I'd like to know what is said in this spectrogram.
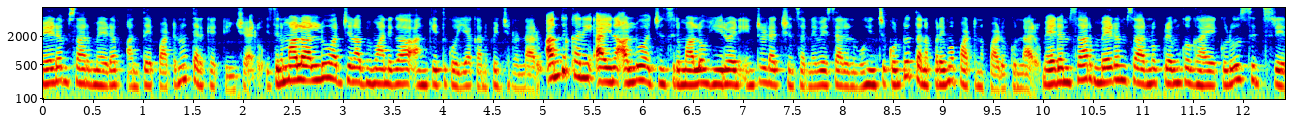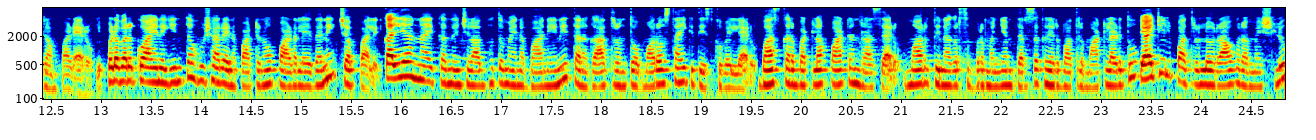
మేడం సార్ మేడం అంతే పాటను తెరకెక్కించారు. సినిమాలో అల్లు అర్జున్ అభిమానిగా అంకిత్ కొయ్య కనిపించనున్నారు. అందుకని ఆయన అల్లు అర్జున్ సినిమాలో హీరోయిన్ ఇంట్రడక్షన్ సన్నివేశాలను ఊహించుకుంటూ తన ప్రేమ పాటను పాడుకున్నారు. మేడం సార్ మేడం సార్ను ప్రముఖ గాయకుడు సిద్ శ్రీరామ్ పాడారు. ఇప్పటి వరకు ఆయన ఇంత హుషారైన పాటను పాడలేదని చెప్పాలి. కళ్యాణ్ నాయక్ అందించిన అద్భుతమైన బాణీని తన గాత్రంతో మరో స్థాయికి తీసుకువెళ్ళారు. భాస్కర్ భట్ల పాటను రాశారు. మారుతి నగర్ సుబ్రహ్మణ్యం దర్శక నిర్మాతలు మాట్లాడుతూ టైటిల్ పాత్రలో రావు రమేష్లు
